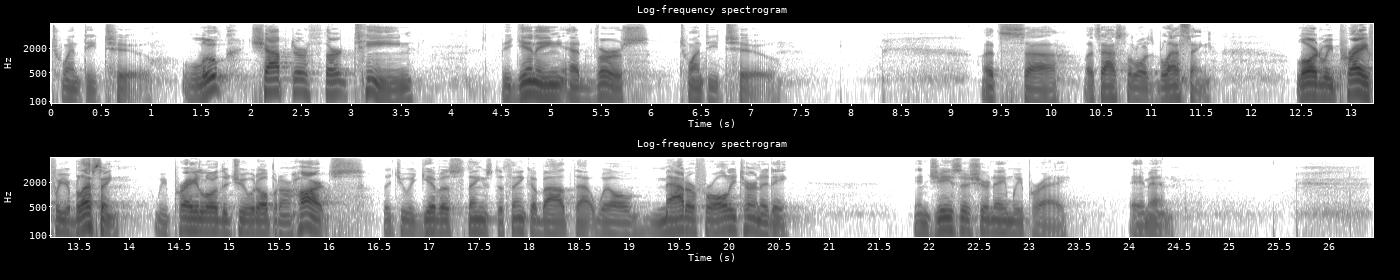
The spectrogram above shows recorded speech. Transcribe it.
22. Luke chapter 13, beginning at verse 22. Let's, uh, let's ask the Lord's blessing. Lord, we pray for your blessing. We pray, Lord, that you would open our hearts that you would give us things to think about that will matter for all eternity. In Jesus, your name we pray. Amen.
